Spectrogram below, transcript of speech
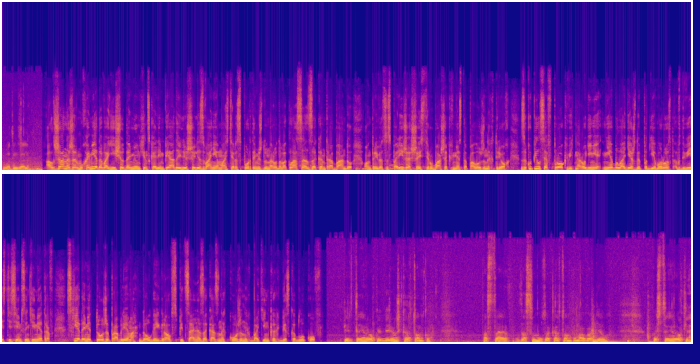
в этом зале. Алжана Жармухамедова еще до Мюнхенской Олимпиады лишили звания мастера спорта международного класса за контрабанду. Он привез из Парижа шесть рубашек вместо положенных трех. Закупился впрок, ведь на родине не было одежды под его рост в 207 сантиметров. С кедами тоже проблема. Долго играл в специально заказанных кожаных ботинках без каблуков. Перед тренировкой берешь картонку, поставил, засунул за картонку, ногу одел. После тренировки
